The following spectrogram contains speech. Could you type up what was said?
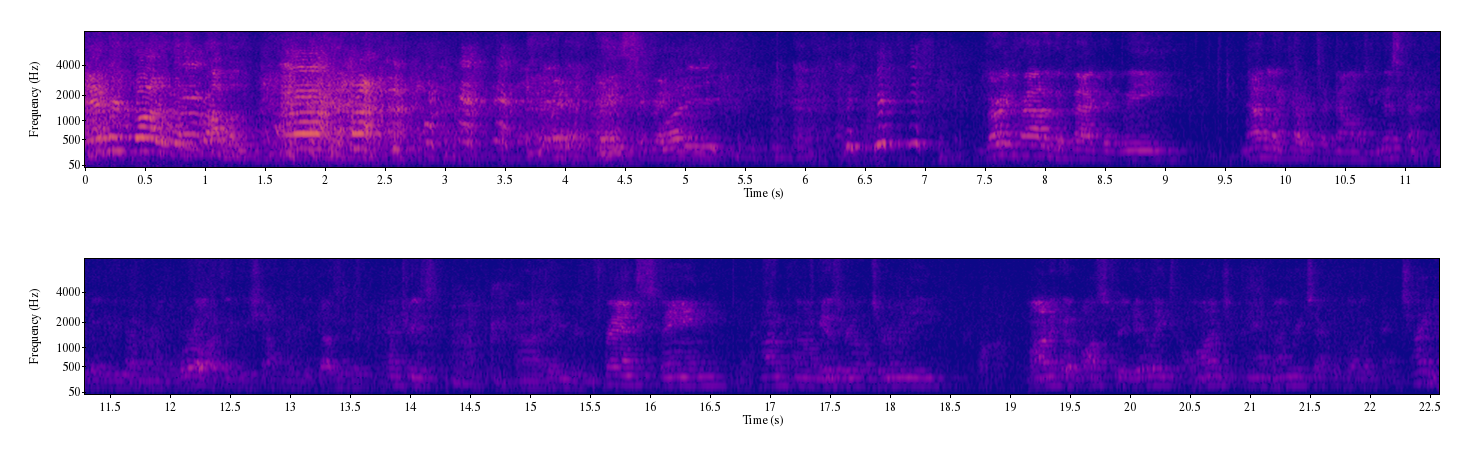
Never thought of this problem. Very proud of the fact that we not only cover technology in this country, but we went around the world. I think we shot maybe a dozen different countries. Uh, I think we're in France, Spain, Hong Kong, Israel, Germany, Monaco, Austria, Italy, Taiwan, Japan, Hungary, Czech Republic, and China.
